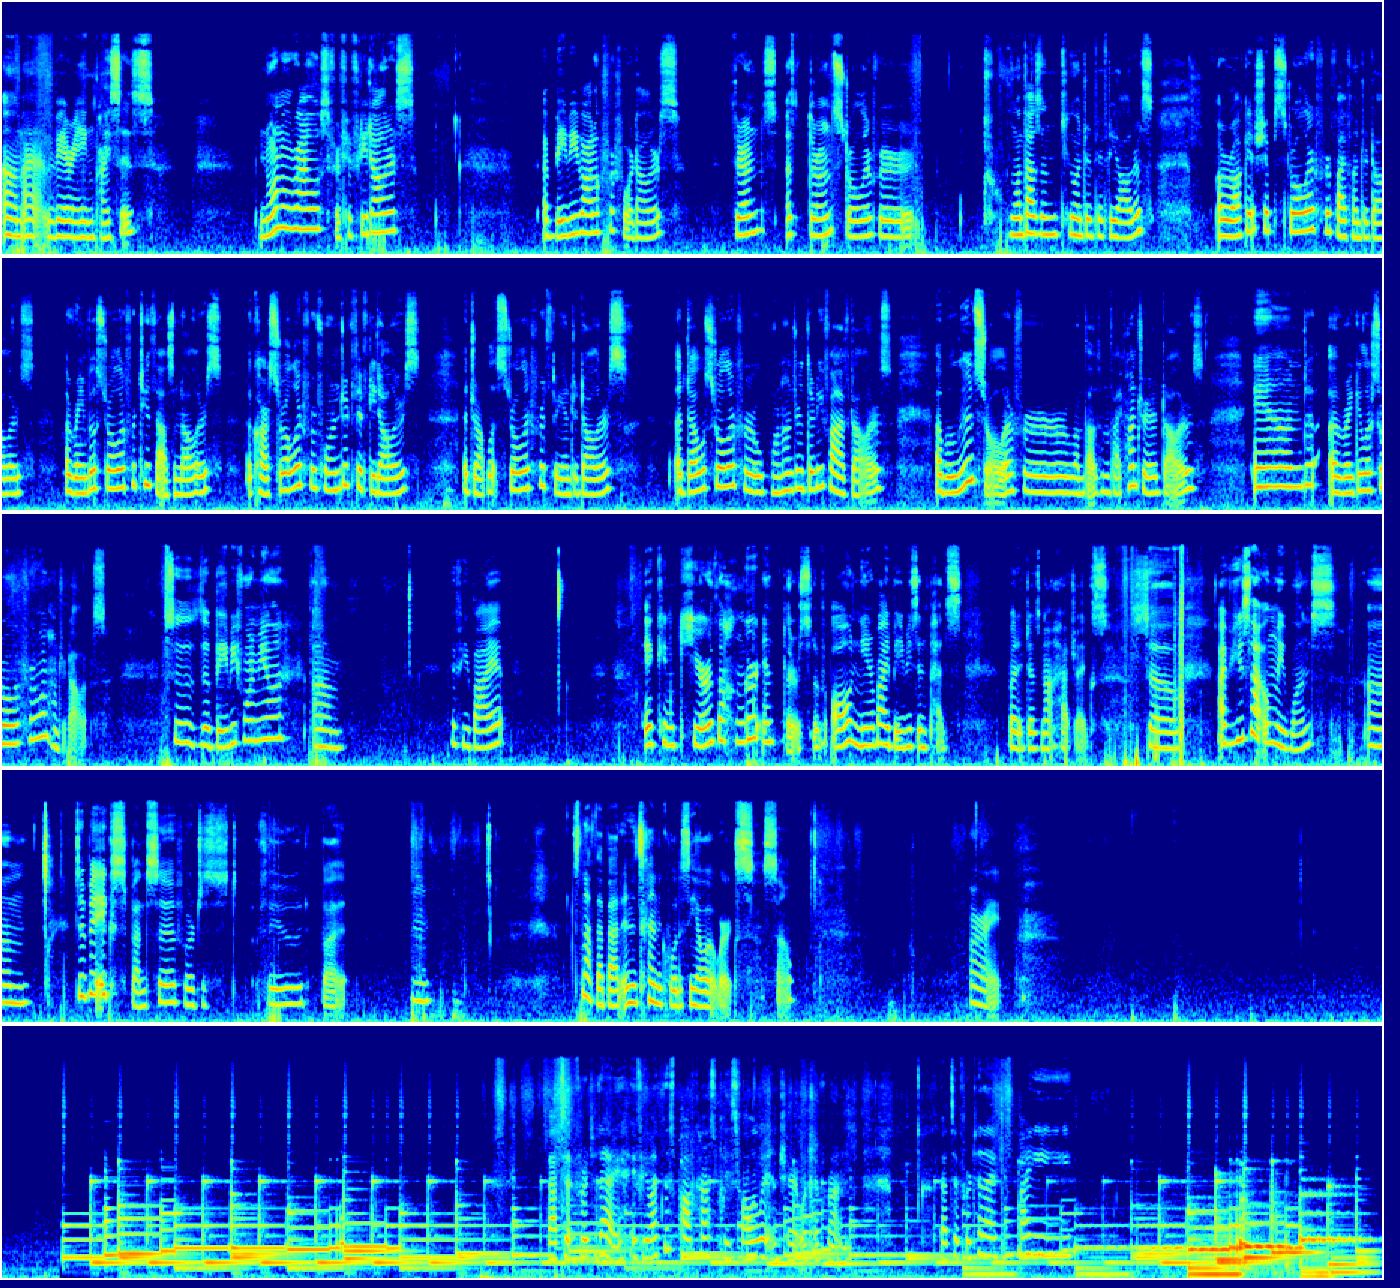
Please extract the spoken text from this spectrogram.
um, at varying prices. Normal rattles for fifty dollars. A baby bottle for four dollars. Thrones a throne stroller for one thousand two hundred fifty dollars. A rocket ship stroller for five hundred dollars. A rainbow stroller for two thousand dollars. A car stroller for four hundred fifty dollars a droplet stroller for $300, a double stroller for $135, a balloon stroller for $1,500, and a regular stroller for $100. So the baby formula, um, if you buy it, it can cure the hunger and thirst of all nearby babies and pets, but it does not hatch eggs. So I've used that only once. Um, it's a bit expensive for just food, but mm, it's not that bad, and it's kind of cool to see how it works. So, all right. That's it for today. If you like this podcast, please follow it and share it with a friend. That's it for today. Bye.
